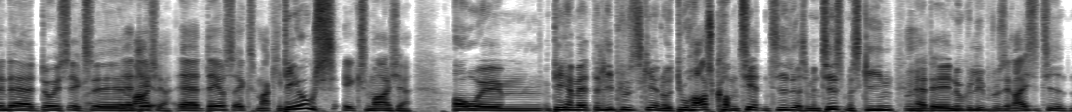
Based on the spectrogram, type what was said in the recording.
den der Deus Ex øh, ja, Marcia. Det, ja, Deus Ex Machina. Deus Ex Marcia. Og øhm, det her med, at der lige pludselig sker noget. Du har også kommenteret den tidligere som en tidsmaskine. Mm. at øh, nu kan lige pludselig rejse i tiden.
